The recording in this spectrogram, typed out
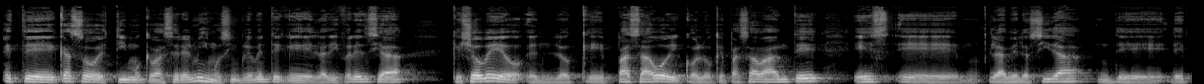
Este caso estimo que va a ser el mismo, simplemente que la diferencia que yo veo en lo que pasa hoy con lo que pasaba antes es eh, la velocidad de,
